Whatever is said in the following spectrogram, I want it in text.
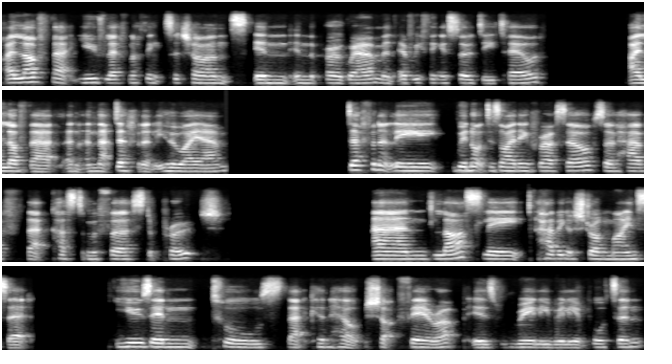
I love that you've left nothing to chance in in the program and everything is so detailed. I love that and, and that's definitely who I am. Definitely we're not designing for ourselves, so have that customer first approach. And lastly, having a strong mindset. Using tools that can help shut fear up is really, really important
